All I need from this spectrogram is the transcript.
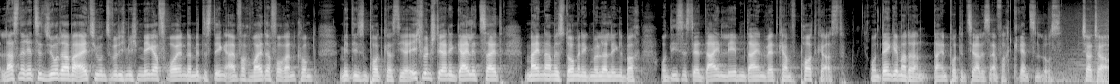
Lass eine Rezension da bei iTunes, würde ich mich mega freuen, damit das Ding einfach weiter vorankommt mit diesem Podcast hier. Ich wünsche dir eine geile Zeit. Mein Name ist Dominik Müller-Lingelbach und dies ist der Dein Leben, Dein Wettkampf Podcast. Und denke immer dran, dein Potenzial ist einfach grenzenlos. Ciao, ciao.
